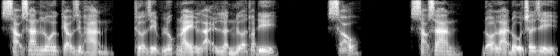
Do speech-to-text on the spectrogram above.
Xảo san lôi kéo diệp hàn, thừa dịp lúc này lại lần nữa thoát đi. Sáu. Xảo san, đó là đồ chơi gì?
